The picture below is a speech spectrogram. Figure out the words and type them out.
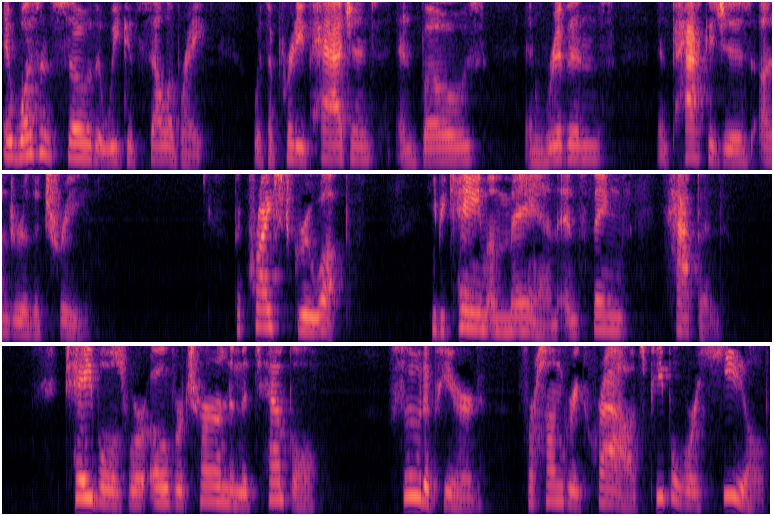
It wasn't so that we could celebrate with a pretty pageant and bows and ribbons and packages under the tree. The Christ grew up. He became a man and things happened. Tables were overturned in the temple. Food appeared for hungry crowds. People were healed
